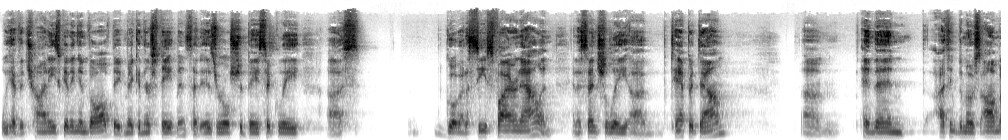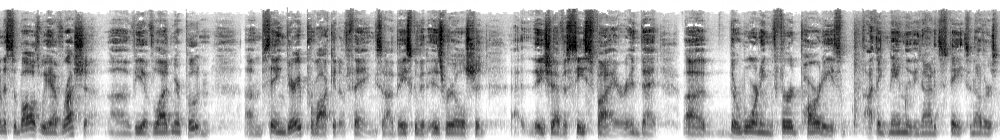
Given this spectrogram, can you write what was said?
we have the Chinese getting involved. They're making their statements that Israel should basically uh, go about a ceasefire now and, and essentially uh, tamp it down. Um, and then I think the most ominous of all is we have Russia uh, via Vladimir Putin um, saying very provocative things. Uh, basically, that Israel should they should have a ceasefire and that uh, they're warning third parties, I think namely the United States and others,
